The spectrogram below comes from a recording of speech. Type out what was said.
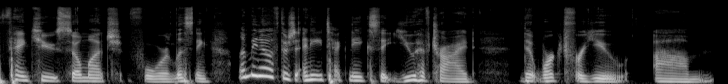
Thank you so much for listening. Let me know if there's any techniques that you have tried that worked for you. Um,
